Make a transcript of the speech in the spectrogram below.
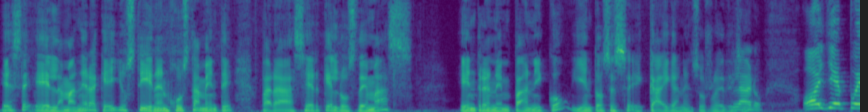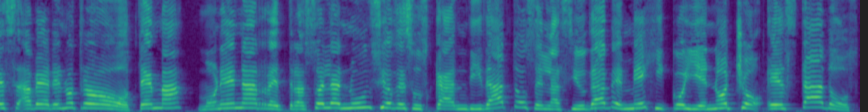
es eh, la manera que ellos tienen justamente para hacer que los demás entren en pánico y entonces eh, caigan en sus redes. Claro. Oye, pues a ver, en otro tema, Morena retrasó el anuncio de sus candidatos en la Ciudad de México y en ocho estados.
